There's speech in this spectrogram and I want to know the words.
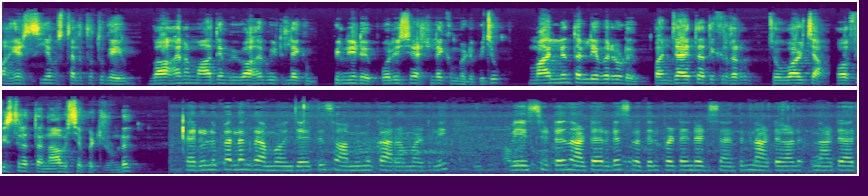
Mahesh C M സ്ഥലത്തെത്തുകയും വാഹനം ആദ്യം വിവാഹ വീട്ടിലേക്കും പിന്നീട് പോലീസ് സ്റ്റേഷനിലേക്കും പഠിപ്പിച്ചു മാലിന്യം തള്ളിയവരോട് പഞ്ചായത്ത് അധികൃതർ ചൊവ്വാഴ്ച ഓഫീസിലെത്താൻ ആവശ്യപ്പെട്ടിട്ടുണ്ട്. കരുളിപ്പറളം ഗ്രാമപഞ്ചായത്ത് സ്വാമിമുക്ക് ആറാം വാർഡിൽ വേസ്റ്റ് ഇട്ടത് നാട്ടുകാരുടെ ശ്രദ്ധയിൽപ്പെട്ടതിന്റെ അടിസ്ഥാനത്തിൽ നാട്ടുകാർ നാട്ടുകാർ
